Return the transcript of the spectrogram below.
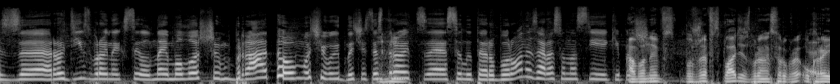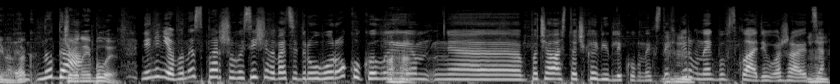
з родів збройних сил, наймолодшим братом, очевидно, чи сестрою, це сили тероборони. Зараз у нас є, які А вони вже в складі збройних сил України, так? Ну да. Чи вони були? Ні, ні, ні. Вони з 1 січня 22-го року, коли ага. Е, почалась точка відліку в них з тих пір, вони якби в складі вважаються,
